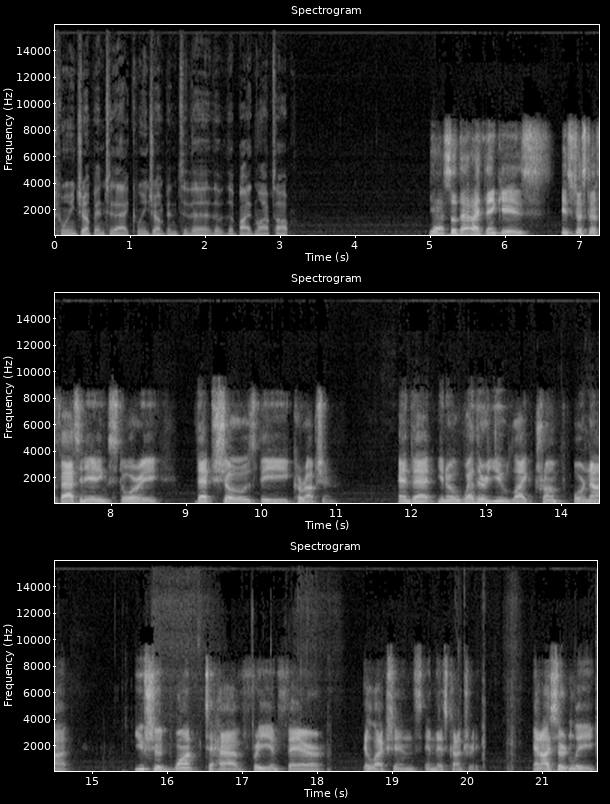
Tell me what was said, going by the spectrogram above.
can we jump into that? Can we jump into the the, the Biden laptop? Yeah, so that I think is is just a fascinating story that shows the corruption. And that, you know, whether you like Trump or not, you should want to have free and fair elections in this country. And I certainly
